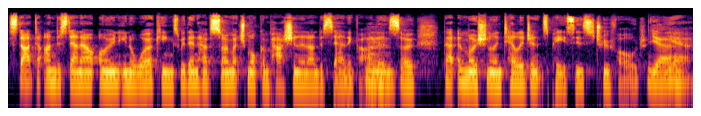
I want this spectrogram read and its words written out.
start to understand our own inner workings, we then have so much more compassion and understanding for mm. others. So that emotional intelligence piece is twofold. Yeah. Yeah.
